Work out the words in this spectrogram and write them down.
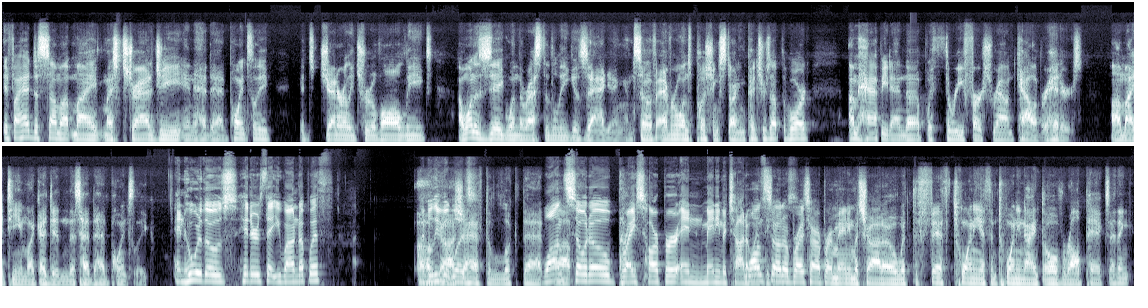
if I had to sum up my my strategy in a head-to-head points league, it's generally true of all leagues. I want to zig when the rest of the league is zagging. And so if everyone's pushing starting pitchers up the board, I'm happy to end up with three first round caliber hitters on my team like I did in this head-to-head points league. And who are those hitters that you wound up with? I oh, believe gosh, it was. I have to look that. Juan up. Soto, Bryce Harper, and Manny Machado. Juan Soto, Bryce Harper, and Manny Machado with the fifth, twentieth, and 29th overall picks. I think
